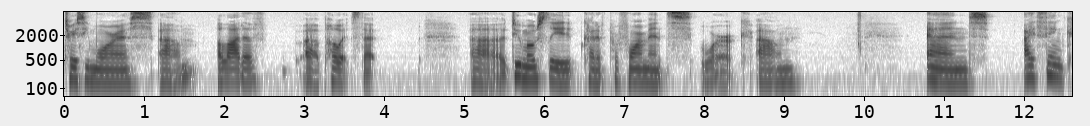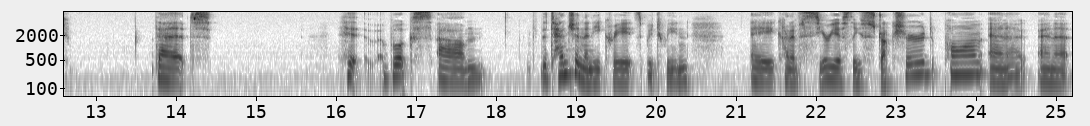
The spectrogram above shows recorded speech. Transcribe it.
Tracie Morris, um, a lot of uh, poets that uh, do mostly kind of performance work. Um, and I think that his books, um, the tension that he creates between a kind of seriously structured poem and a and a,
